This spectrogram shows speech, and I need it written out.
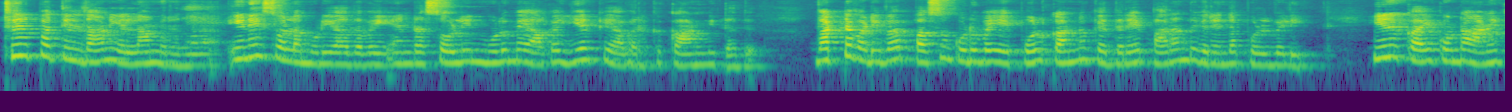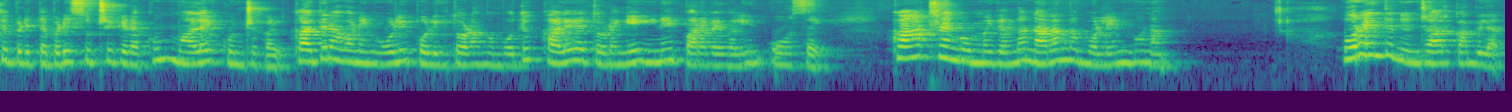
திருப்பத்தில் தான் எல்லாம் இருந்தன. இணை சொல்ல முடியாதவை என்ற சொல்லின் முழுமையாக இயற்கை அவருக்கு காண்பித்தது. வட்ட வடிவ பசு குடுவையைப் போல் கண்ணுக்கெதிரே பறந்து விரைந்த புல்வெளி. இரு கை கொண்டு அணைத்து பிடித்தபடி சுற்றி கிடக்கும் மலை குன்றுகள் கதிரவனின் ஒளி பொலி தொடங்கும் போது களைய தொடங்கிய இணை பறவைகளின் ஓசை. காற்றெங்கும் மிதந்த நரந்த மொழின் மனம். உறைந்து நின்றார் கபிலர்.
